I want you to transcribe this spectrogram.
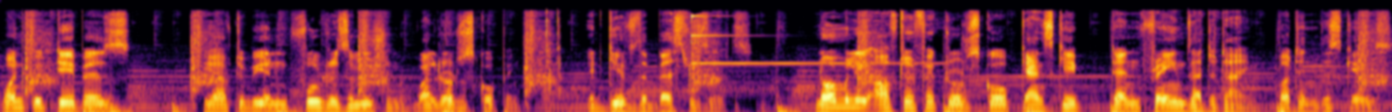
One quick tip is you have to be in full resolution while rotoscoping. It gives the best results. Normally after effects rotoscope can skip 10 frames at a time but in this case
